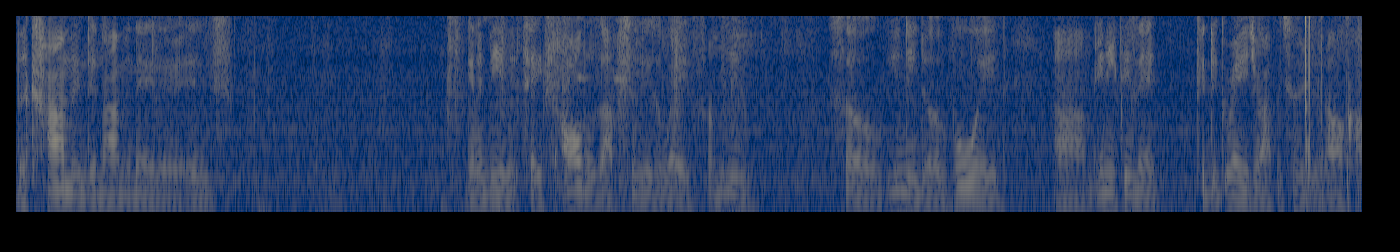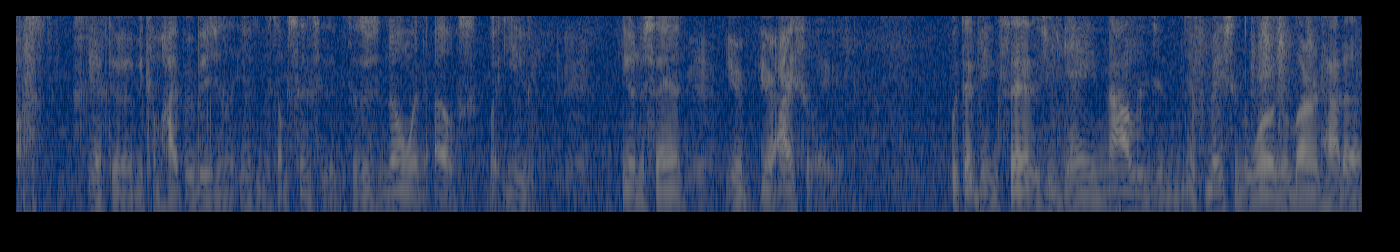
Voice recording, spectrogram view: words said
the common denominator is going to be what takes all those opportunities away from you. So you need to avoid um, anything that could degrade your opportunity at all costs. You have to become hyper vigilant. You have to become sensitive because there's no one else but you. Yeah. You understand? Yeah. You're you're isolated. With that being said, as you gain knowledge and information in the world, you'll learn how to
